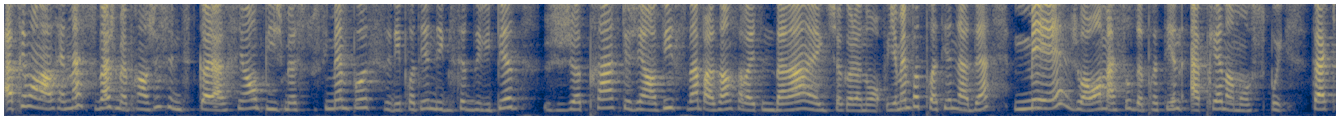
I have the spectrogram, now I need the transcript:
après mon entraînement, souvent je me prends juste une petite collation puis je me soucie même pas si c'est des protéines, des glucides, des lipides. Je prends ce que j'ai envie. Souvent par exemple, ça va être une banane avec du chocolat noir. Il y a même pas de protéines là-dedans, mais je vais avoir ma source de protéines après dans mon souper. Fait que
